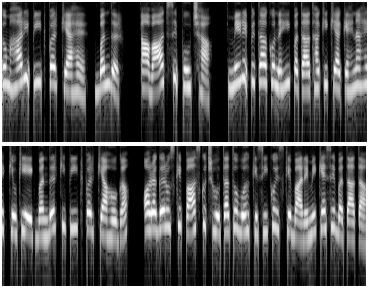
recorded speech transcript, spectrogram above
तुम्हारी पीठ पर क्या है? बंदर, आवाज़ से पूछा। मेरे पिता को नहीं पता था कि क्या कहना है क्योंकि एक बंदर की पीठ पर क्या होगा, और अगर उसके पास कुछ होता तो वह किसी को इसके बारे में कैसे बताता।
